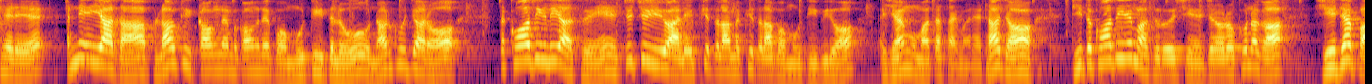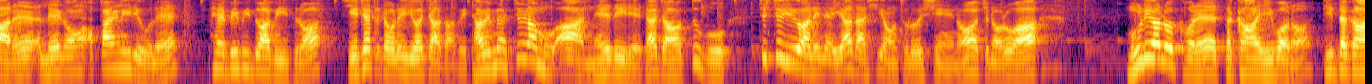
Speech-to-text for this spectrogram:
ထည့်တဲ့အနှစ်အရသာဘလောက်ထိကောင်းတယ်မကောင်းတယ်ပေါ်မူတည်တယ်လို့နောက်တစ်ခုကျတော့တခွားသီးလေးရဆိုရင်ကျွတ်ကျွတ်ရွရွလေးဖြစ်သလားမဖြစ်သလားပေါ်မူတည်ပြီးတော့အရန်ကိုမှတက်ဆိုင်ပါတယ်ဒါကြောင့်ဒီတခွားသီးထဲမှာဆိုလို့ရှိရင်ကျွန်တော်တို့ခုနကရေဓာတ်ပါတဲ့အလဲကောင်အပိုင်းလေးတွေကိုလည်းဖယ်ပေးပြီးသွားပြီဆိုတော့ရေဓာတ်တော်တော်လေးရောကြသွားပြီဒါပေမဲ့ကျွတ်ရမှုအားနည်းသေးတယ်ဒါကြောင့်သူ့ကို ကျွတ်ကျွတ်ရွရွလေးနဲ့အရသာရှိအောင်ဆိုလို့ရှိရင်တော့ကျွန်တော်တို့ကမူလီယာလို့ခေါ်တဲ့တကာရီပေါ့နော်ဒီတကာ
